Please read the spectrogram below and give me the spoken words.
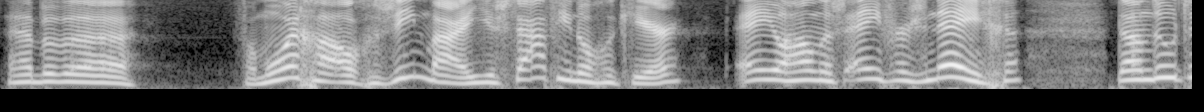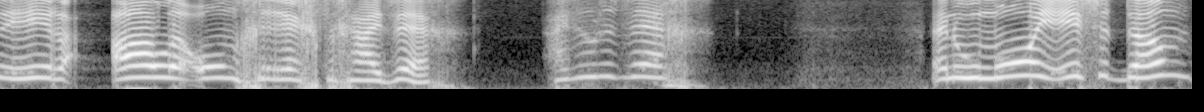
hebben we vanmorgen al gezien, maar hier staat hij nog een keer. 1 Johannes 1 vers 9. Dan doet de Heer alle ongerechtigheid weg. Hij doet het weg. En hoe mooi is het dan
